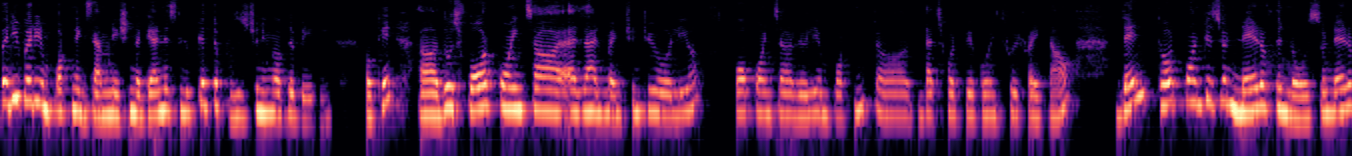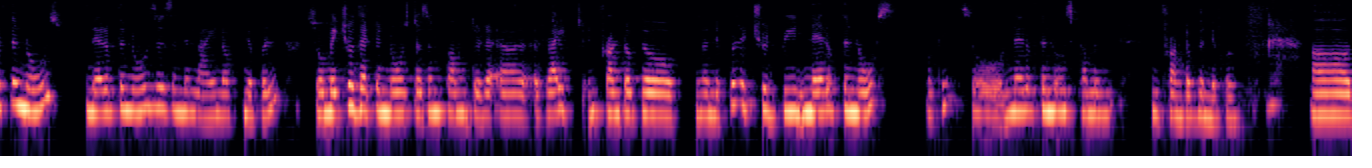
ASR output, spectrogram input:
very very important examination again is look at the positioning of the baby. Okay those four points are as i had mentioned to you earlier four points are really important. Uh, that's what we're going through it right now. Then third point is your nair of the nose. So nair of the nose, nair of the nose is in the line of nipple. So make sure that the nose doesn't come uh, right in front of the uh, nipple. It should be nair of the nose. Okay, so nair of the nose coming in front of the nipple. Uh,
